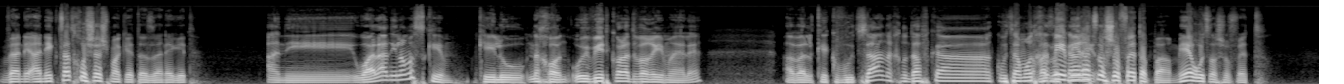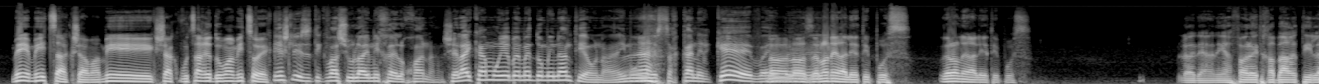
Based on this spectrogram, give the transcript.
ואני אני קצת חושש מהקטע הזה, אני אגיד. אני, וואלה, אני לא מסכים. כאילו, נכון, הוא הביא את כל הדברים האלה, אבל כקבוצה, אנחנו דווקא קבוצה מאוד אבל חזקה. מי, מי רץ לשופט הפעם? מי ירוץ לשופט? מי, מי יצעק שם? מי, כשהקבוצה רדומה, מי צועק? יש לי איזו תקווה שאולי מיכאל אוחנה. השאלה היא כמה הוא יהיה באמת דומיננטי העונה. האם הוא אה. יהיה שחקן הרכב, האם... לא, לא, אה, זה לא נראה לי הטיפוס. זה לא נראה לי הטיפוס. לא יודע, אני אף פעם לא התחברתי ל-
